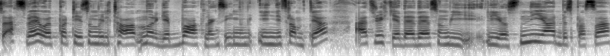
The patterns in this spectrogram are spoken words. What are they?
Så SV er jo et parti parti som vil ta Norge baklengs inn, inn i framtida. Jeg tror ikke det er det som vil gi oss nye arbeidsplasser,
